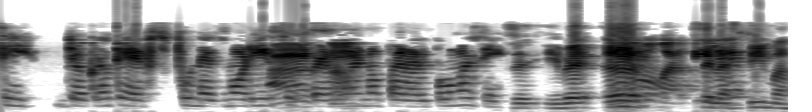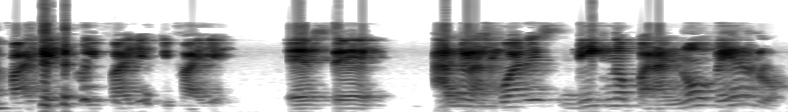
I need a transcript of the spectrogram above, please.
Sí, yo creo que es Funes Mori Ah, súper sí. bueno para el Puma, sí. Sí, y ve, eh, se lastima. falle y falle y falle. Este. Atlas Juárez, digno para no verlo.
